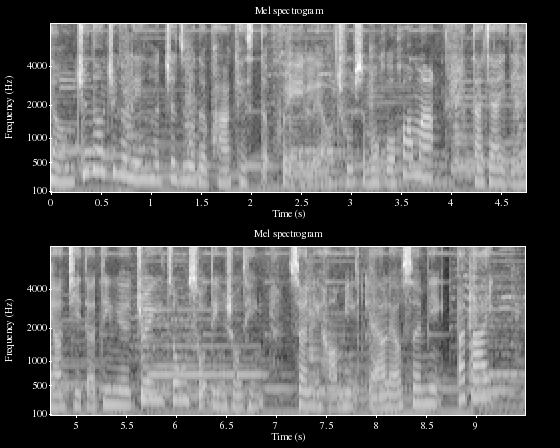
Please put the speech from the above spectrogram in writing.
想知道这个联合制作的 Podcast 会聊出什么火花吗？大家一定要记得订阅、追踪、锁定收听，算你好命，聊聊算命，拜拜。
